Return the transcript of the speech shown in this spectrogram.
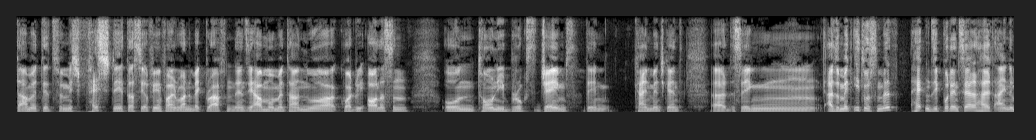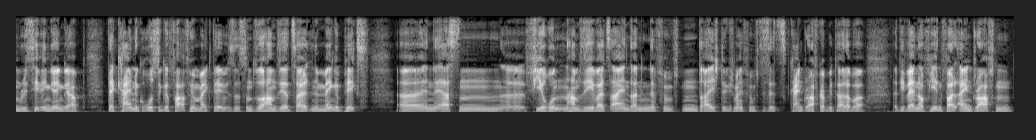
damit jetzt für mich feststeht, dass sie auf jeden Fall einen Running Back draften, denn sie haben momentan nur Quadri Allison und Tony Brooks James, den kein Mensch kennt. Äh, deswegen, also mit Ito Smith hätten sie potenziell halt einen im Receiving Game gehabt, der keine große Gefahr für Mike Davis ist. Und so haben sie jetzt halt eine Menge Picks. Äh, in den ersten äh, vier Runden haben sie jeweils einen, dann in der fünften drei Stück. Ich meine, fünfte ist jetzt kein Draftkapital, aber die werden auf jeden Fall einen draften.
